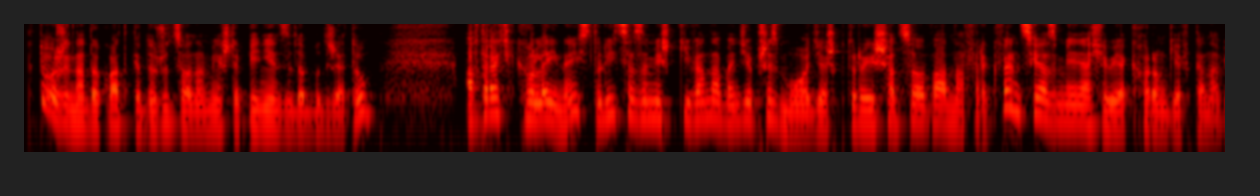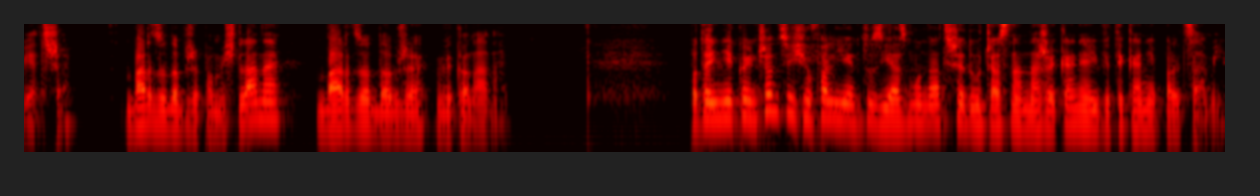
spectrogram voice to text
którzy na dokładkę dorzucą nam jeszcze pieniędzy do budżetu, a w trakcie kolejnej stolica zamieszkiwana będzie przez młodzież, której szacowana frekwencja zmienia się jak chorągiewka na wietrze. Bardzo dobrze pomyślane, bardzo dobrze wykonane. Po tej niekończącej się fali entuzjazmu nadszedł czas na narzekania i wytykanie palcami.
